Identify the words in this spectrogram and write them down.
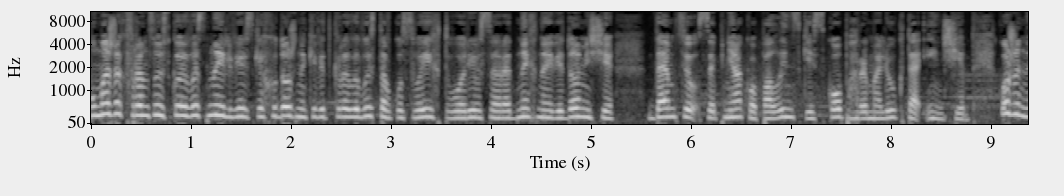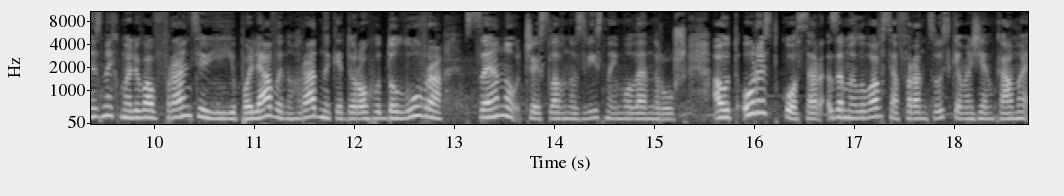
У межах французької весни львівські художники відкрили виставку своїх творів. Серед них найвідоміші Демцю, Сепняко, Палинський, Скоп, Грималюк та інші. Кожен із них малював Францію, її поля, виноградники, дорогу до Лувра, сену чи славнозвісний Молен Руш. А от Орест Косар замилувався французькими жінками.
